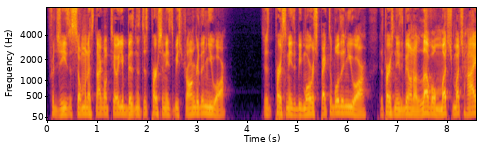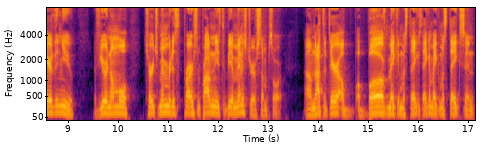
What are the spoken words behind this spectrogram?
for Jesus, someone that's not going to tell your business. This person needs to be stronger than you are. This person needs to be more respectable than you are. This person needs to be on a level much, much higher than you. If you're a normal church member, this person probably needs to be a minister of some sort. Um, not that they're ab- above making mistakes. They can make mistakes and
